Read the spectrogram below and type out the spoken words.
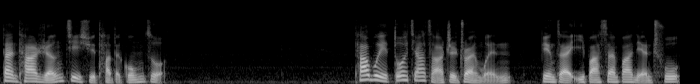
但他仍继续他的工作。他为多家杂志撰文，并在1838年初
